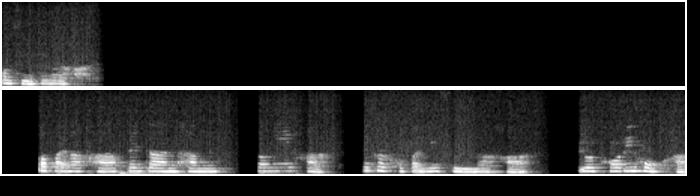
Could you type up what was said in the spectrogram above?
กดเซฟไปเลยค่ะต่อไปนะคะ เป็นการทำเจ้าหนี้ค่ะ ให้เกิดเข้าไปที่ซื้อนะคะเลือกข้อที่หกค่ะ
